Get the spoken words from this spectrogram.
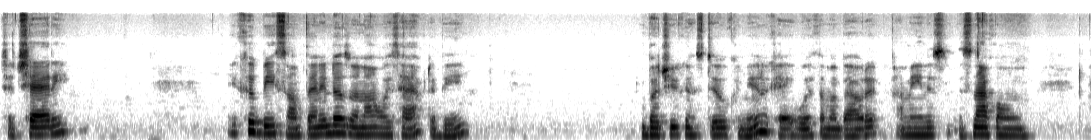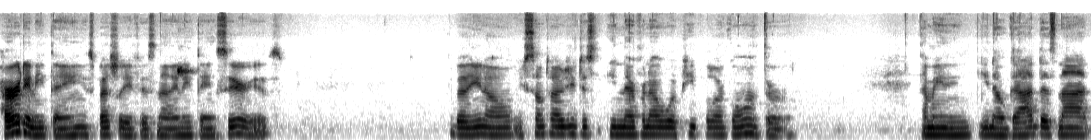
to chatty, it could be something. It doesn't always have to be. But you can still communicate with them about it. I mean, it's it's not going to hurt anything, especially if it's not anything serious. But you know, sometimes you just you never know what people are going through. I mean, you know, God does not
